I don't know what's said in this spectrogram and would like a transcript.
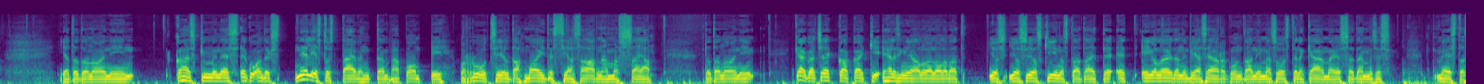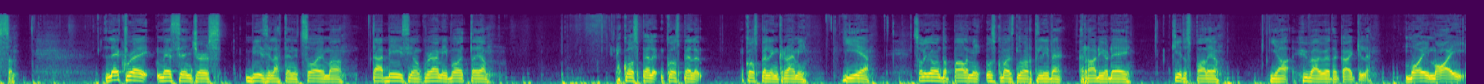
Ja tota noin, niin 20, eiku, anteeksi, 14. päivä, nyt tämän vähän pomppii, on Rootsilta. Mä itse siellä saarnaamassa ja tota noin, niin käykää tsekkaa kaikki Helsingin alueella olevat jos, jos, jos kiinnostaa tai et, et, ei ole löytänyt vielä seurakuntaa, niin mä suosittelen käymään jossain tämmöisessä mestassa. Lecrae Messengers biisi lähtee nyt soimaan. Tää biisi on Grammy-voittaja. Gospel, gospel, gospelin Grammy. Yeah. Se oli Jonta Palmi, Uskovaiset nuoret live, Radio Day. Kiitos paljon ja hyvää yötä kaikille. Moi moi!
